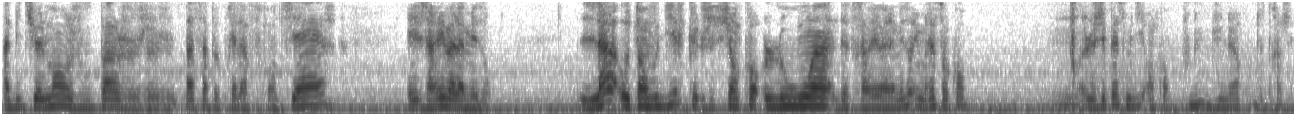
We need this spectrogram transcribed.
Habituellement, je vous parle, je, passe à peu près la frontière et j'arrive à la maison. Là, autant vous dire que je suis encore loin d'être arrivé à la maison. Il me reste encore. Le GPS me dit encore plus d'une heure de trajet.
